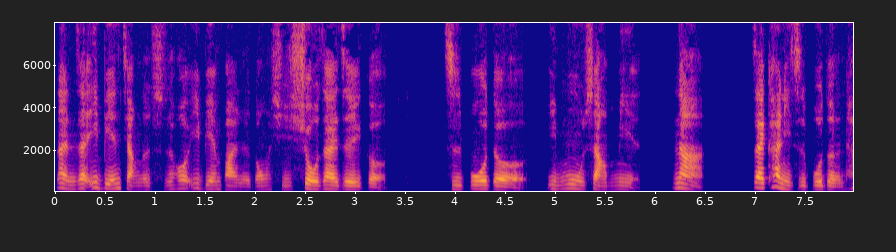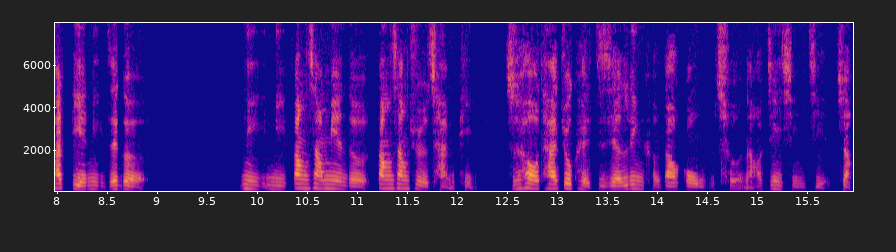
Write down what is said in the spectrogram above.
那你在一边讲的时候，一边把你的东西秀在这个直播的荧幕上面。那在看你直播的人，他点你这个，你你放上面的放上去的产品之后，他就可以直接 link 到购物车，然后进行结账。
